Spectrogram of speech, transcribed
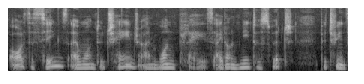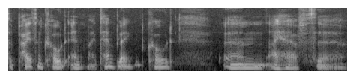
all the things I want to change are in one place. I don't need to switch between the Python code and my template code. Um, I have the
